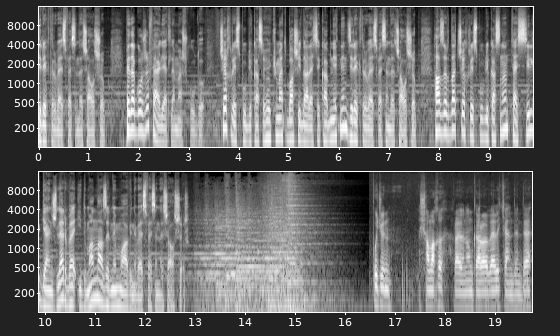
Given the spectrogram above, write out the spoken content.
direktor vəzifəsində çalışıb. Pedaqoji fəaliyyətlə məşğuldur. Çex Respublikası Hökumət Baş İdarəsi Kabinetinin direktor vəzifəsində çalışıb. Hazırda Çex Respublikasının Təhsil, Gənclər və İdman Nazirinin müavini vəzifəsində çalışır. Bu gün Şamaxı rayonunun Qararvəli kəndində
